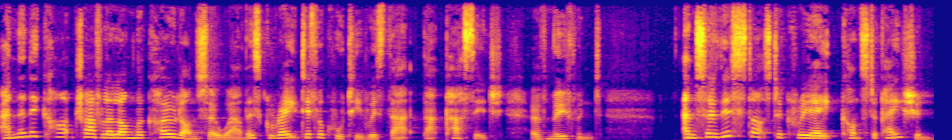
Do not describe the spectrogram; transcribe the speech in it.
and then they can't travel along the colon so well. There's great difficulty with that, that passage of movement. And so this starts to create constipation.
